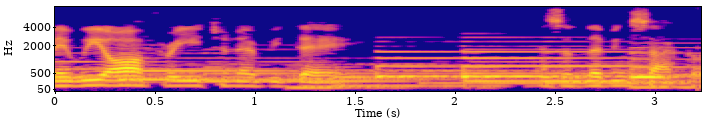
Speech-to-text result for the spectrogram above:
May we offer each and every day as a living sacrifice.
